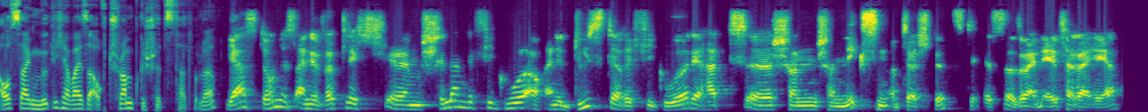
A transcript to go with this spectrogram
Aussagen möglicherweise auch Trump geschützt hat, oder? Ja, Stone ist eine wirklich ähm, schillernde Figur, auch eine düstere Figur. Der hat äh, schon, schon Nixon unterstützt. Der ist also ein älterer Herr.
